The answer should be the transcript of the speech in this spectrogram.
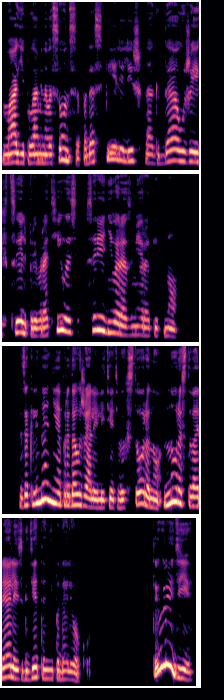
Маги пламенного солнца подоспели лишь когда уже их цель превратилась в среднего размера пятно. Заклинания продолжали лететь в их сторону, но растворялись где-то неподалеку. — Ты гляди,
